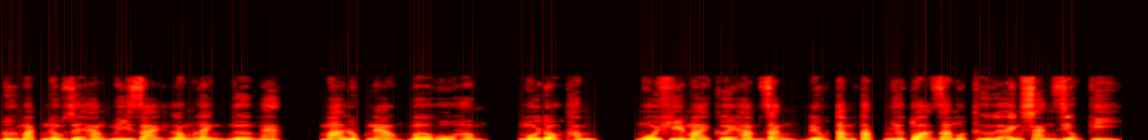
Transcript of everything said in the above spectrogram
đôi mắt nâu dưới hàng mi dài long lanh ngơ ngác, má lúc nào mơ hồ hồng, môi đỏ thắm. Mỗi khi Mai cười hàm răng đều tăm tóc như tỏa ra một thứ ánh sáng diệu kỳ.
